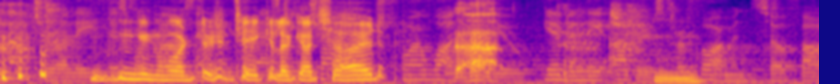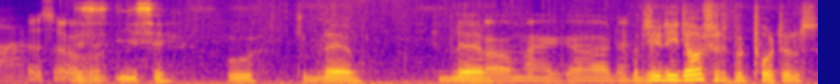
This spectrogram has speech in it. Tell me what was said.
Naturally, this will You want to take a look outside? For one Ah. of you, given the other's performance so far. So... This is easy. Ooh, problem. Problem. Oh my god. But you need also to put portals.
